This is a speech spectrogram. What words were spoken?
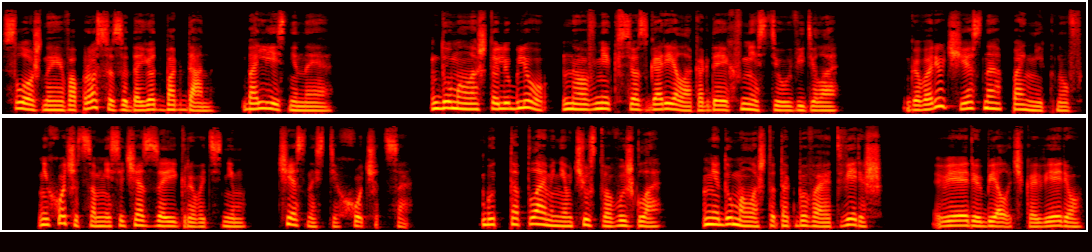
Сложные вопросы задает Богдан, болезненные. Думала, что люблю, но вмиг все сгорело, когда их вместе увидела. Говорю честно, поникнув. Не хочется мне сейчас заигрывать с ним. Честности хочется. Будто пламенем чувство выжгла. Не думала, что так бывает, веришь? Верю, Белочка, верю.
